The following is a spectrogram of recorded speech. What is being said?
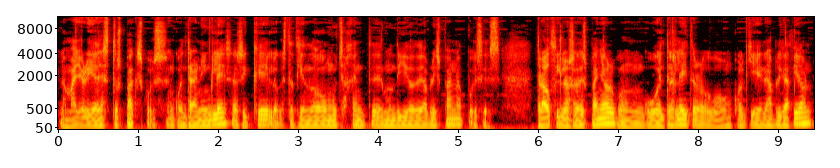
La mayoría de estos packs pues se encuentran en inglés, así que lo que está haciendo mucha gente del mundillo de habla hispana pues es traducirlos al español con Google Translator o con cualquier aplicación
